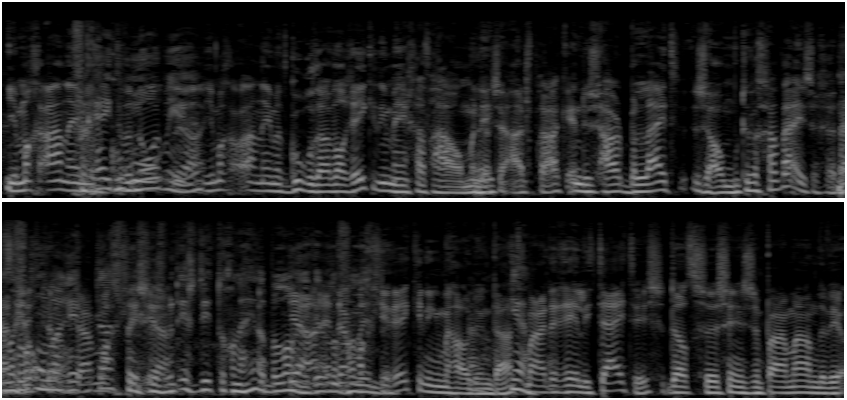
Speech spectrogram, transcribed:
Je mag aannemen Vergeten dat Google, we nooit meer. je mag aannemen dat Google daar wel rekening mee gaat houden met deze uitspraak. En dus haar beleid zou moeten we gaan wijzigen. Nou, maar als je bent, is dit toch een hele belangrijke. Ja, en daar mag je rekening mee houden, inderdaad. Maar de realiteit is dat ze sinds een paar maanden weer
